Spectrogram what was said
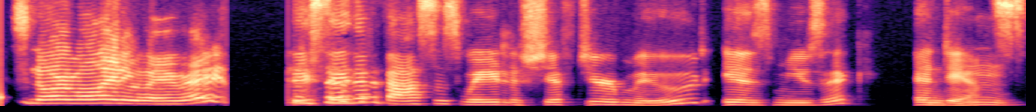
it's normal anyway, right? They say the fastest way to shift your mood is music and dance. Mm.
